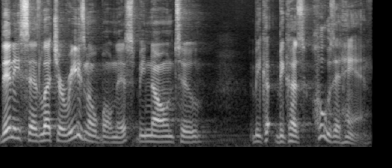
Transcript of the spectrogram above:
Then he says, let your reasonableness be known to because, because who's at hand?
